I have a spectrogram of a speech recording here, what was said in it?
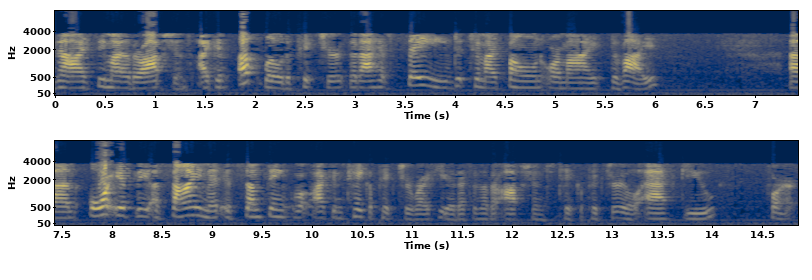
now I see my other options. I can upload a picture that I have saved to my phone or my device. Um, or if the assignment is something, well, I can take a picture right here. That's another option to take a picture. It will ask you for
